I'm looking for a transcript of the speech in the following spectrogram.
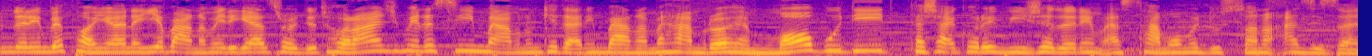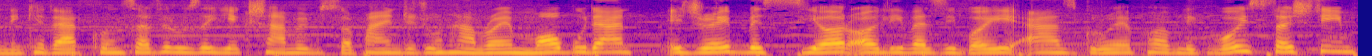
کم داریم به پایان یه برنامه دیگه از رادیو ترنج می‌رسیم. ممنون که در این برنامه همراه ما بودید. تشکر ویژه داریم از تمام دوستان و عزیزانی که در کنسرت روز یک شنبه 25 June همراه ما بودن. اجرای بسیار عالی و زیبایی از گروه Public Voice داشتیم.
